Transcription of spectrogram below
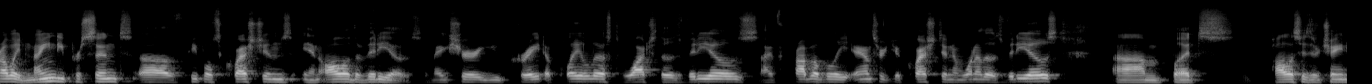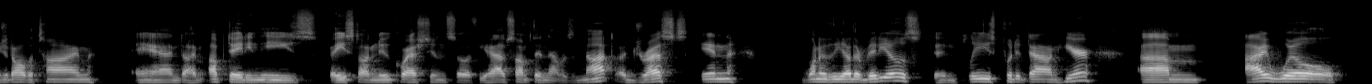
probably 90% of people's questions in all of the videos. Make sure you create a playlist, watch those videos. I've probably answered your question in one of those videos, um, but policies are changing all the time and I'm updating these based on new questions. So if you have something that was not addressed in one of the other videos, then please put it down here. Um, I will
